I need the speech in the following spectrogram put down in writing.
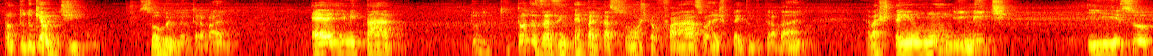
Então, tudo que eu digo sobre o meu trabalho é limitado tudo que todas as interpretações que eu faço a respeito do trabalho, elas têm um limite. E isso,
